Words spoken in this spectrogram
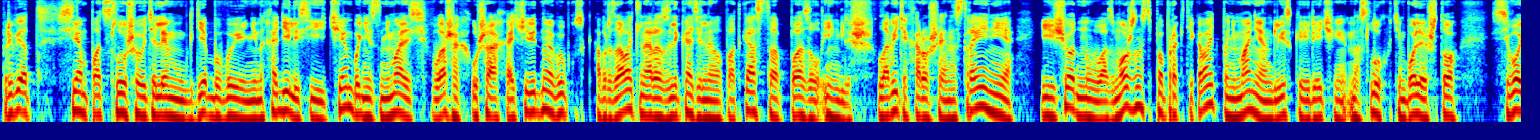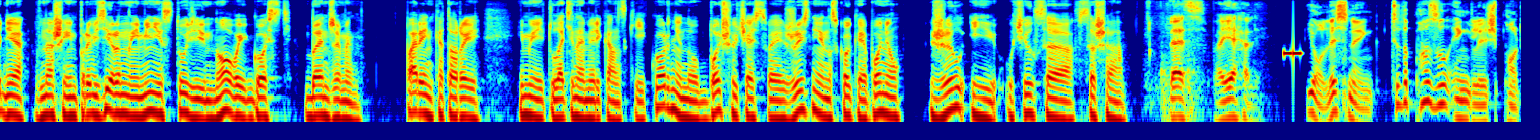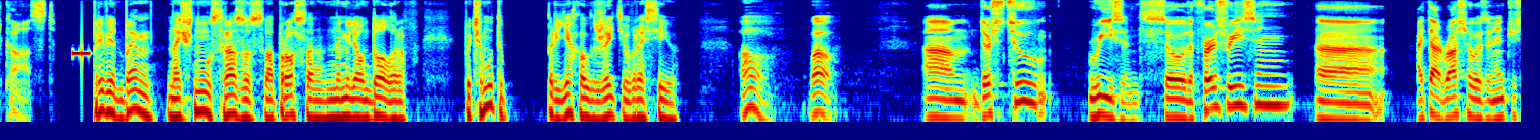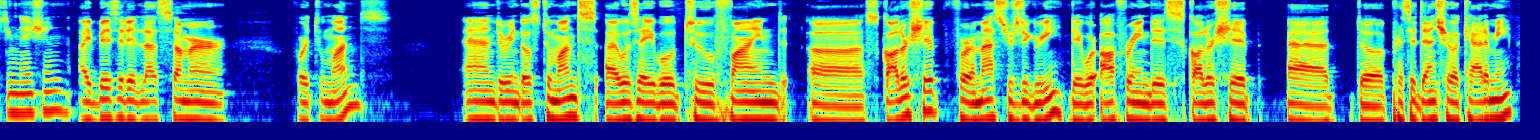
Привет всем подслушивателям, где бы вы ни находились и чем бы ни занимались в ваших ушах. Очередной выпуск образовательно-развлекательного подкаста Puzzle English. Ловите хорошее настроение и еще одну возможность попрактиковать понимание английской речи на слух. Тем более, что сегодня в нашей импровизированной мини-студии новый гость Бенджамин. Парень, который имеет латиноамериканские корни, но большую часть своей жизни, насколько я понял, жил и учился в США. Let's, поехали. You're listening to the Puzzle English podcast. Привет, Бен. Начну сразу с вопроса на миллион долларов. Почему ты приехал жить в Россию? Oh, well, um, there's two reasons. So the first reason, uh, I thought Russia was an interesting nation. I visited last summer for two months. And during those two months, I was able to find a scholarship for a master's degree. They were offering this scholarship at the Presidential Academy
